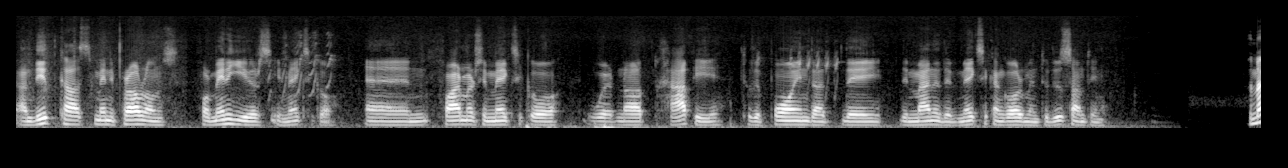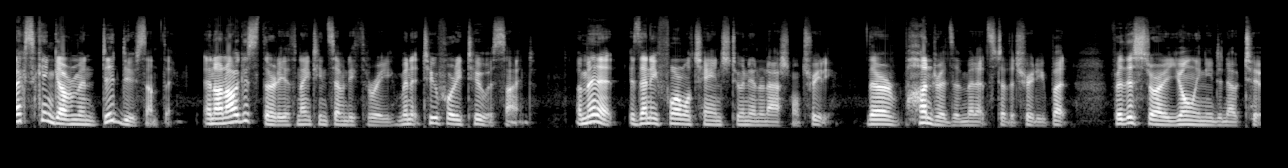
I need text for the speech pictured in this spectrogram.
and did cause many problems for many years in Mexico. And farmers in Mexico were not happy to the point that they demanded the Mexican government to do something. The Mexican government did do something, and on August 30th, 1973, Minute 242 was signed. A minute is any formal change to an international treaty. There are hundreds of minutes to the treaty, but for this story, you only need to know two.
